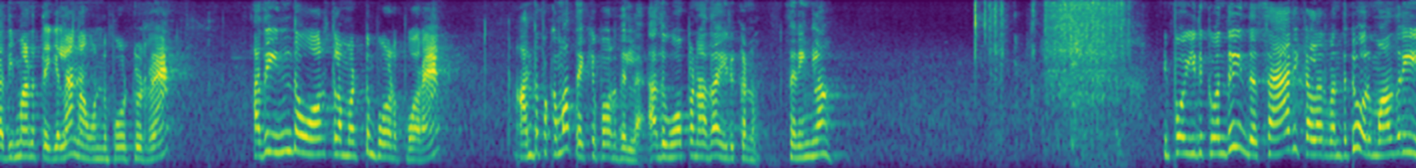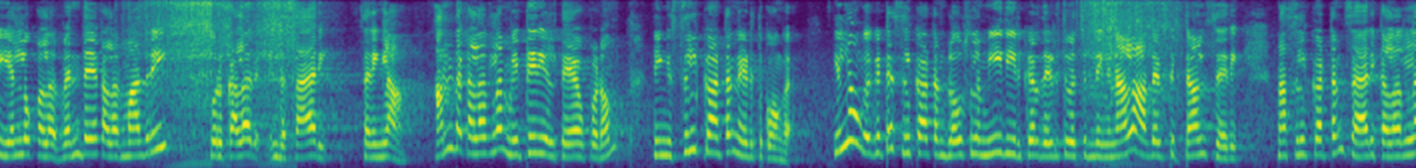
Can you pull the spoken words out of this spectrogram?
பதிமான தைக்கலாம் நான் ஒன்று போட்டுடுறேன். அது இந்த ஓரத்தில் மட்டும் போட போகிறேன் அந்த பக்கமாக தைக்க போகிறதில்ல அது ஓப்பனாக தான் இருக்கணும். சரிங்களா? இப்போது இதுக்கு வந்து இந்த saree கலர் வந்துட்டு ஒரு மாதிரி எல்லோ கலர் வெந்தய கலர் மாதிரி ஒரு கலர் இந்த saree. சரிங்களா? அந்த கலரில் மெட்டீரியல் தேவைப்படும். நீங்கள் சில்க் காட்டன் எடுத்துக்கோங்க. இல்லை உங்ககிட்ட சில்க் காட்டன் ப்ளவுஸில் மீதி இருக்கிறத எடுத்து வச்சுருந்தீங்கனாலும் அதை எடுத்துக்கிட்டாலும் சரி. நான் சில்க் காட்டன் சாரீ கலரில்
